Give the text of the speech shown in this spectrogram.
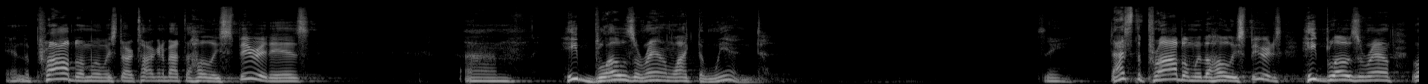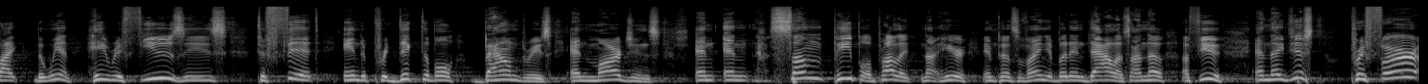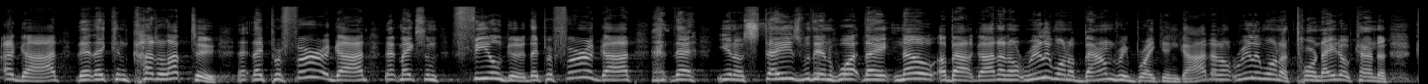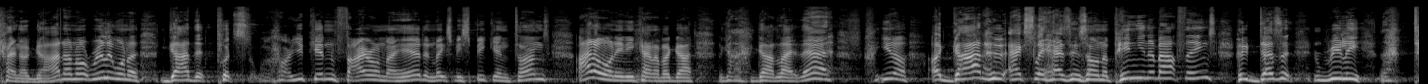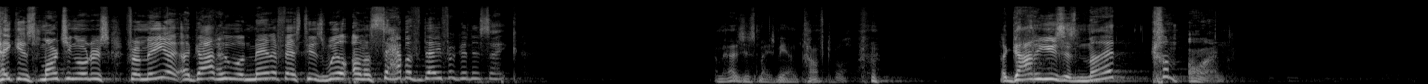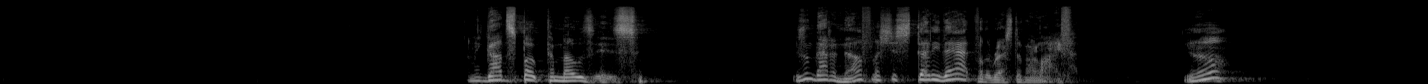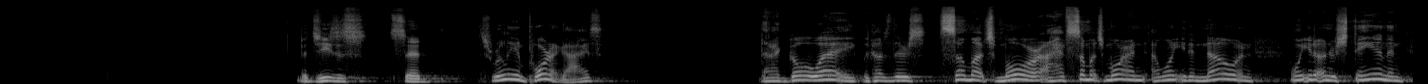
and the problem when we start talking about the Holy Spirit is um, he blows around like the wind. See, that's the problem with the Holy Spirit is he blows around like the wind. He refuses to fit into predictable boundaries and margins. And, and some people, probably not here in Pennsylvania, but in Dallas, I know a few, and they just prefer a God that they can cuddle up to. They prefer a God that makes them feel good. They prefer a God that, you know, stays within what they know about God. I don't really want a boundary breaking God. I don't really want a tornado kind of kind of God. I don't really want a God that puts, are you kidding, fire on my head and makes me speak in tongues. I don't want any kind of a God, God like that. You know, a God who actually has his own opinion about things, who doesn't really take his marching orders from me, a, a God who will manifest his will on a Sabbath day, for goodness sake. I mean, that just makes me uncomfortable. a God who uses mud? Come on. I mean, God spoke to Moses. Isn't that enough? Let's just study that for the rest of our life. You know? But Jesus said, It's really important, guys, that I go away because there's so much more. I have so much more I, I want you to know and I want you to understand. And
